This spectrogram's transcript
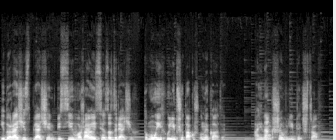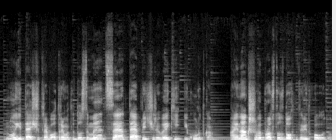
І, до речі, сплячі NPC вважаються за зрячих, тому їх ліпше також уникати. А інакше вліплять штраф. Ну і те, що треба отримати до зими, це теплі черевики і куртка. А інакше ви просто здохнете від холоду.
